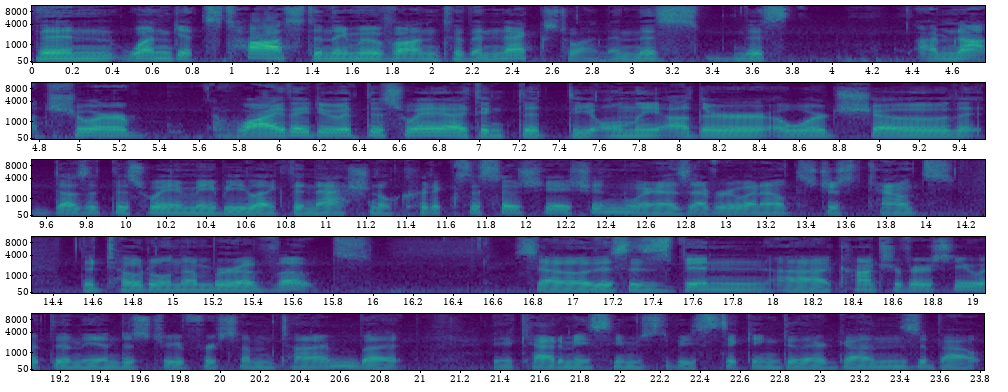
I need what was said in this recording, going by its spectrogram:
then one gets tossed and they move on to the next one. And this, this, I'm not sure why they do it this way. I think that the only other awards show that does it this way may be like the National Critics Association, whereas everyone else just counts the total number of votes. So this has been a controversy within the industry for some time, but the Academy seems to be sticking to their guns about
